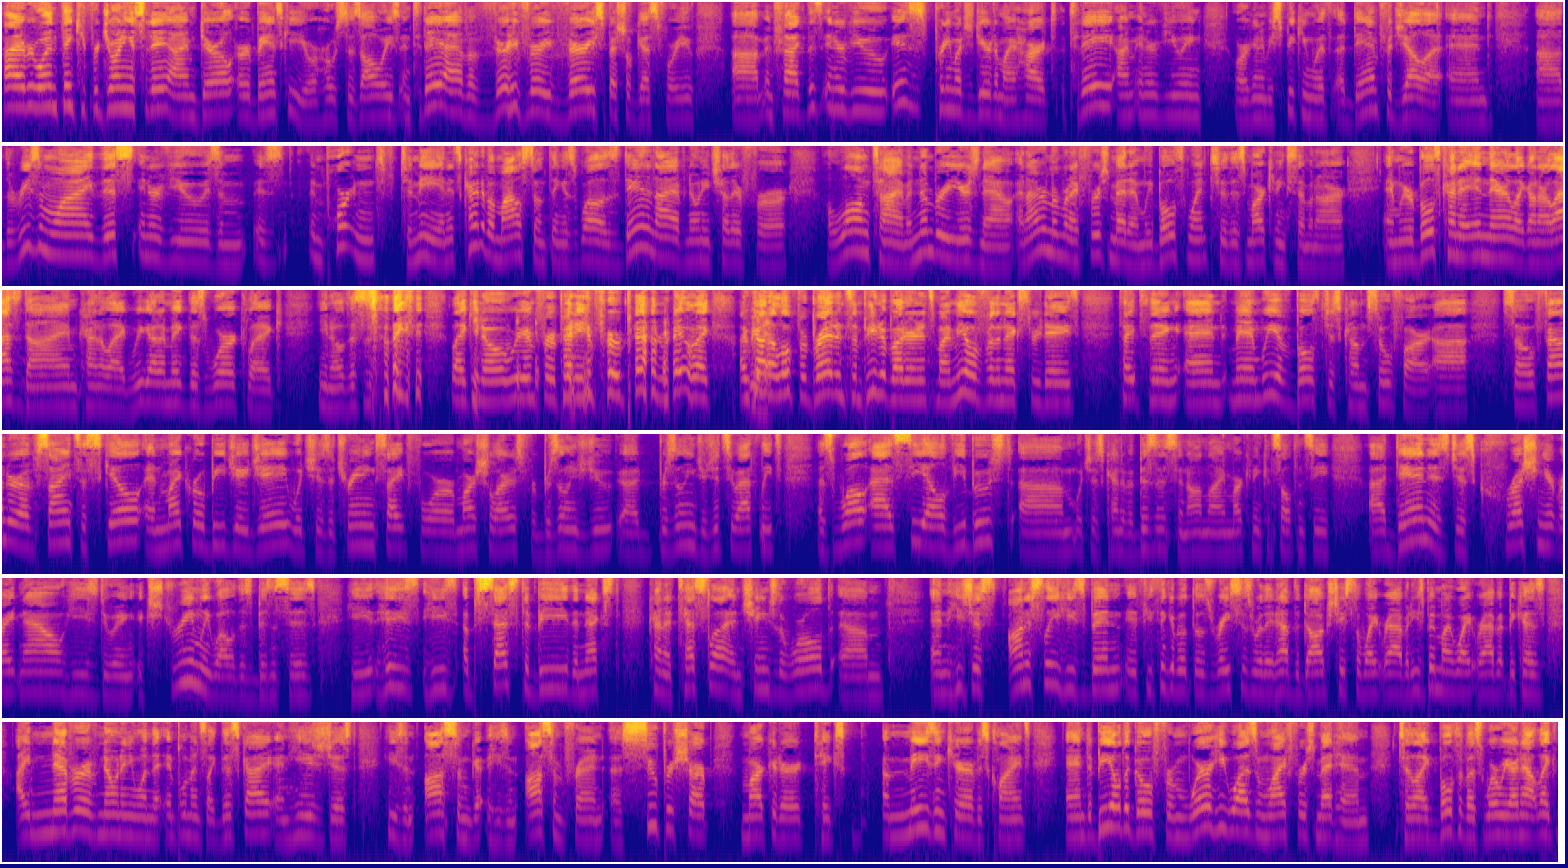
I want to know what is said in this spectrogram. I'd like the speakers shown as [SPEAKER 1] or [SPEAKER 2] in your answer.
[SPEAKER 1] Hi, everyone. Thank you for joining us today. I'm Daryl Urbanski, your host as always, and today I have a very, very, very special guest for you. Um, in fact, this interview is pretty much dear to my heart. Today I'm interviewing or going to be speaking with Dan Faggella, and uh, the reason why this interview is is important to me, and it's kind of a milestone thing as well, is Dan and I have known each other for a long time, a number of years now. And I remember when I first met him, we both went to this marketing seminar, and we were both kind of in there, like on our last dime, kind of like we got to make this work, like you know, this is like, like you know, we're in for a penny and for a pound, right? Like I've got yeah. a loaf of bread and some peanut butter, and it's my meal for the next three days, type thing. And man, we have both just come so far. Uh, so, founder of Science of Skill and Micro BJJ, which is a training site for martial artists for Brazilian Jiu- uh, Brazilian Jiu-Jitsu athletes, as well as CLV Boost, um, which is kind of a business and online marketing consultancy. Uh, Dan is just crushing it right now. He's doing extremely well with his businesses. He he's he's obsessed to be the next kind of Tesla and change the world. Um, and he's just honestly he's been if you think about those races where they'd have the dogs chase the white rabbit he's been my white rabbit because i never have known anyone that implements like this guy. And he's just he's an awesome he's an awesome friend a super sharp marketer takes amazing care of his clients and to be able to go from where he was and when I first met him to like both of us where we are now. Like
